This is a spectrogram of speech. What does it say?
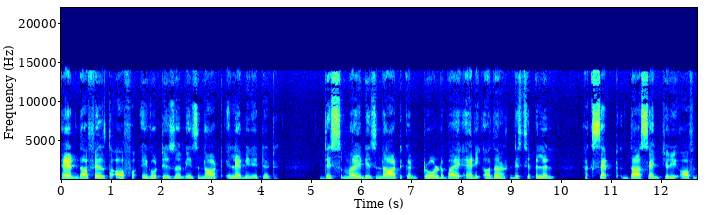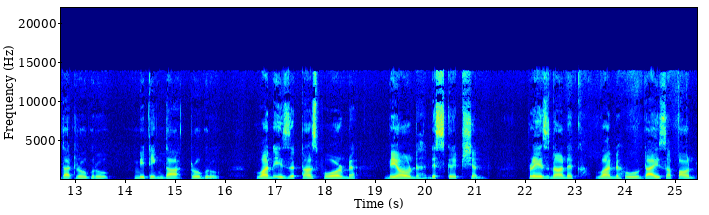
and the filth of egotism is not eliminated. This mind is not controlled by any other discipline except the sanctuary of the true Guru meeting the true Guru, one is transformed beyond description. Praise Nanak, one who dies upon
